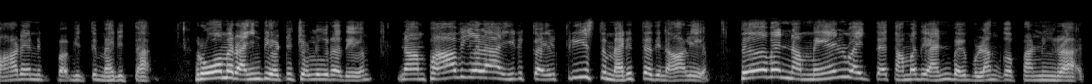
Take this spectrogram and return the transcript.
பாடனுப்பவித்து மரித்தார். ரோமர் ஐந்து எட்டு சொல்லுகிறது நாம் பாவிகளாய் இருக்கையில் கிறிஸ்து மரித்ததினாலே தேவன் நம் மேல் வைத்த தமது அன்பை விளங்க பண்ணுகிறார்.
